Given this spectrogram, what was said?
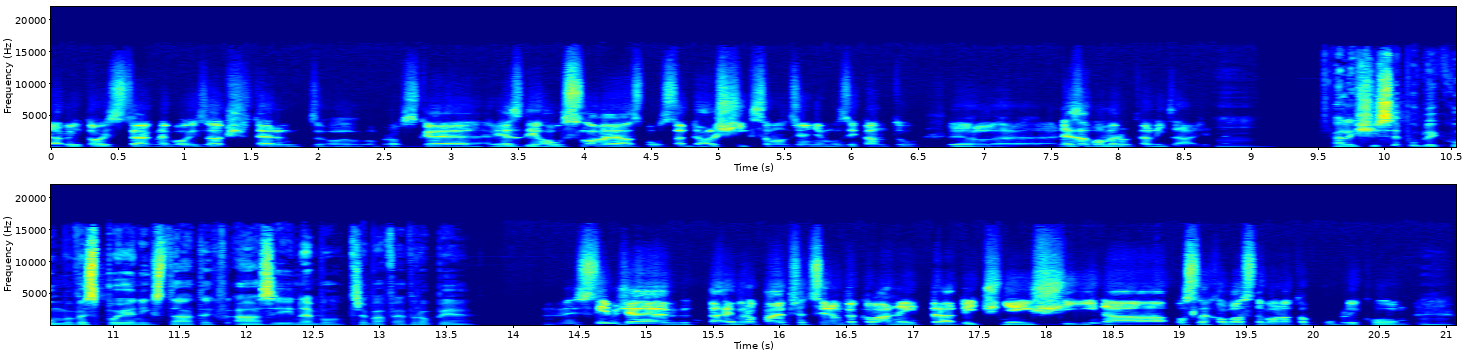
David Ojstak nebo Isaac Stern, obrovské hvězdy houslové a spousta dalších samozřejmě muzikantů, byl eh, nezapomenutelný zážitek. Hmm. A liší se publikum ve Spojených státech, v Ázii nebo třeba v Evropě? Myslím, že ta Evropa je přeci jenom taková nejtradičnější na poslechovost nebo na to publikum. Mm-hmm.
